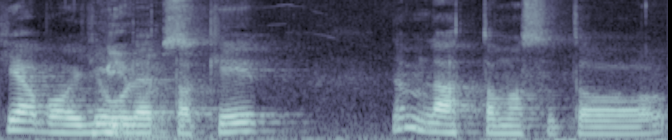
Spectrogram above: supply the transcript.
Hiába, hogy jó Mi lett az? a kép, nem láttam azt, a,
